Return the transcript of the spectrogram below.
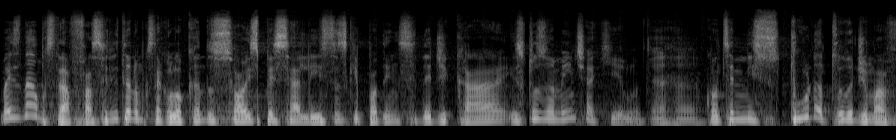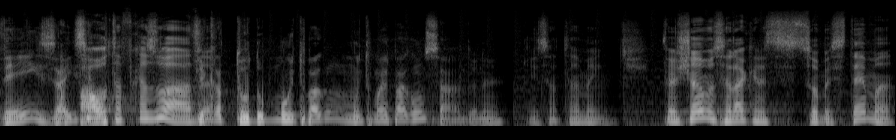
Mas não, você tá facilitando, porque você tá colocando só especialistas que podem se dedicar exclusivamente àquilo. Aham. Quando você mistura tudo de uma vez, aí A pauta fica zoada. fica tudo muito, bagun- muito mais bagunçado, né? Exatamente. Fechamos, será que é sobre esse tema?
